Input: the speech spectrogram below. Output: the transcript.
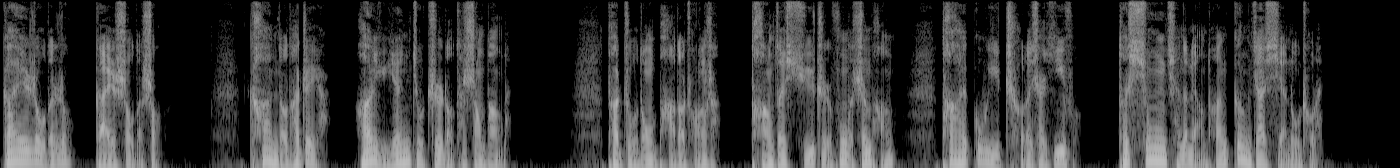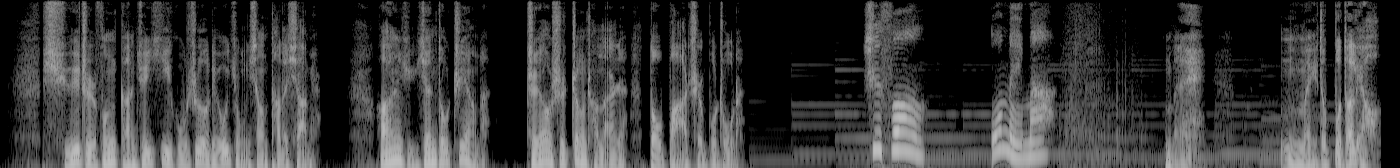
该肉的肉，该瘦的瘦。看到他这样，安雨嫣就知道他上当了。他主动爬到床上，躺在徐志峰的身旁，他还故意扯了下衣服，他胸前的两团更加显露出来。徐志峰感觉一股热流涌向他的下面，安雨嫣都这样了，只要是正常男人都把持不住了。志峰，我美吗？美，美的不得了。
